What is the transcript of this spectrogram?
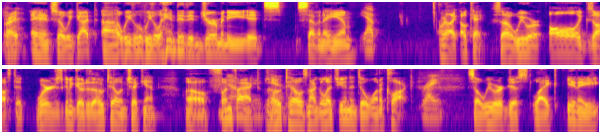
right? And so we got uh, we we landed in Germany. It's seven a.m. Yep. We're like, okay, so we were all exhausted. We're just going to go to the hotel and check in. Oh, fun No, fact: the hotel is not going to let you in until one o'clock. Right. So we were just like in a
